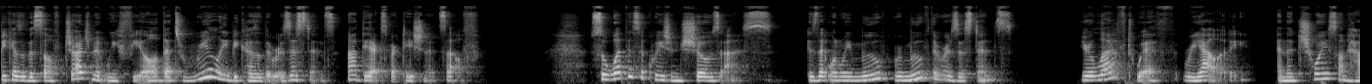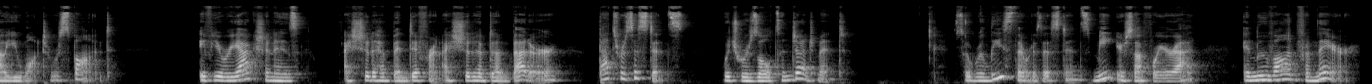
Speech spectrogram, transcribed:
because of the self judgment we feel that's really because of the resistance, not the expectation itself. So what this equation shows us is that when we move, remove the resistance, you're left with reality and the choice on how you want to respond. If your reaction is, I should have been different, I should have done better, that's resistance, which results in judgment. So release the resistance, meet yourself where you're at, and move on from there.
